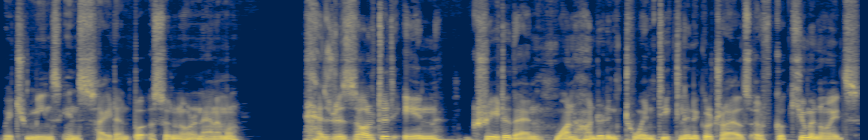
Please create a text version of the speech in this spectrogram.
which means inside a person or an animal, has resulted in greater than 120 clinical trials of curcuminoids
